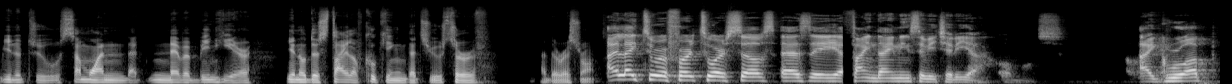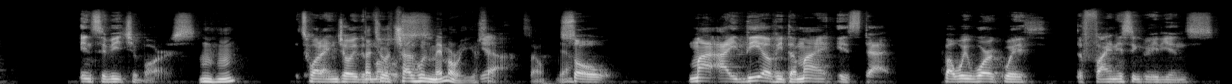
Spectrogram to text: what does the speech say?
you know, to someone that never been here, you know, the style of cooking that you serve at the restaurant? I like to refer to ourselves as a uh, fine dining cevicheria almost. I grew up in ceviche bars. Mm-hmm. It's what I enjoy the That's most. That's your childhood memory. You said. Yeah. So yeah. So my idea of Itamae is that. But we work with the finest ingredients.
